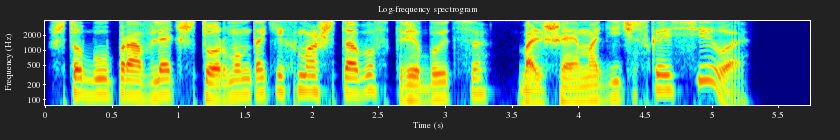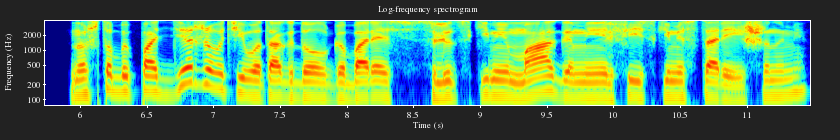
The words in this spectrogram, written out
Чтобы управлять штормом таких масштабов, требуется большая магическая сила. Но чтобы поддерживать его так долго, борясь с людскими магами и эльфийскими старейшинами,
